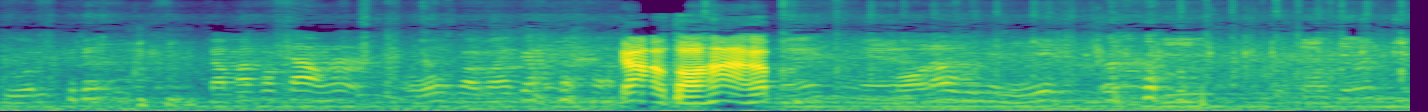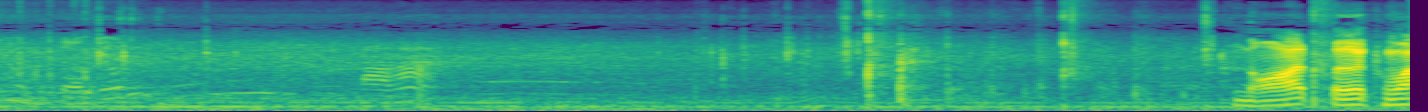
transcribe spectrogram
ศูนย์กลับมาก็เก้าห้าโอ้กลับมาก็เก้าต่อห้าครับบอกแล้วคุณจะหนีต่อเกี้ยวกินต่อเกี้ยวเก้าห้าหนอดเปิดหัว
